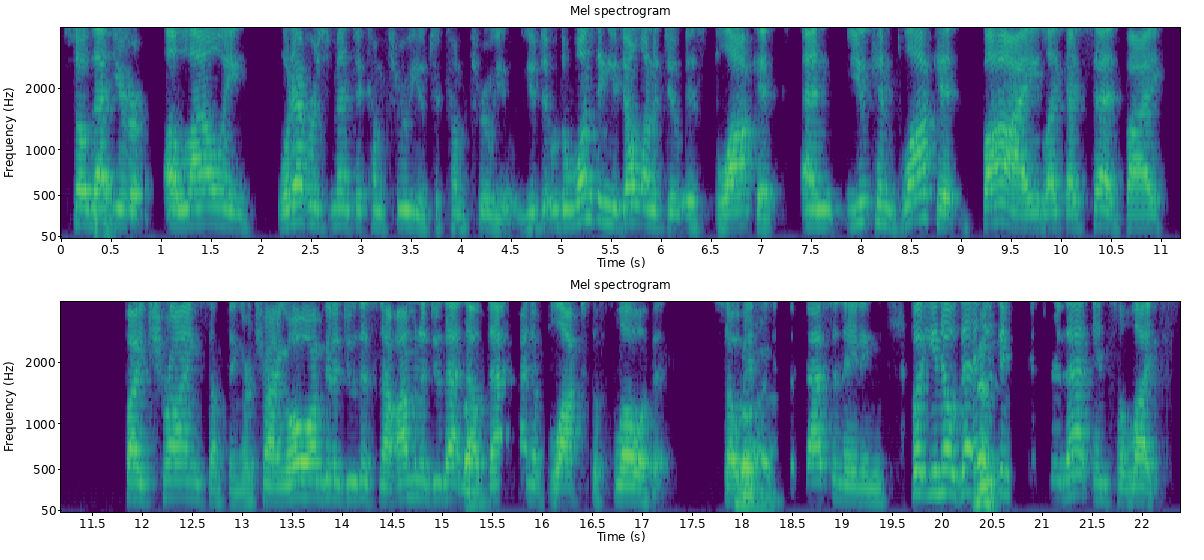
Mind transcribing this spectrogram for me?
so that Okay. you're allowing whatever's meant to come through you to come through you you do the one thing you don't want to do is block it and you can block it by like i said by by trying something or trying oh i'm going to do this now i'm going to do that now Right. that kind of blocks the flow of it so it's Right. fascinating but you know then Yeah. you can transfer that into life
